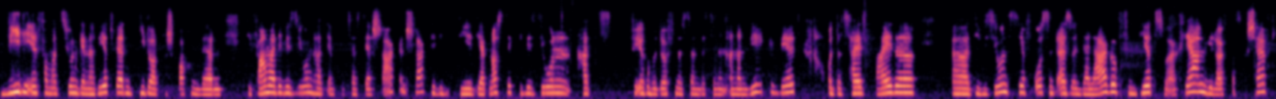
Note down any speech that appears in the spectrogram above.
wie die Informationen generiert werden, die dort besprochen werden. Die Pharmadivision hat ihren Prozess sehr stark entschlagt. Die, die Diagnostikdivision hat für ihre Bedürfnisse ein bisschen einen anderen Weg gewählt. Und das heißt, beide äh, Divisions-CFOs sind also in der Lage, fundiert zu erklären, wie läuft das Geschäft,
